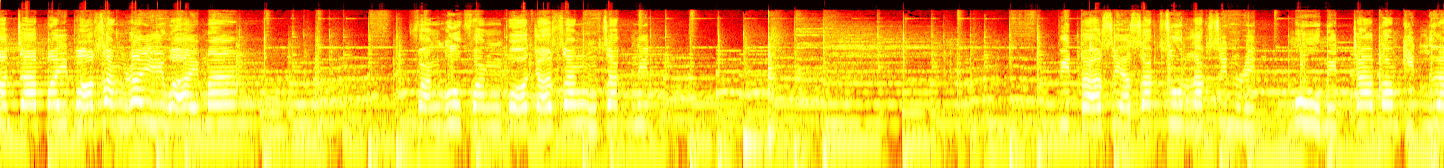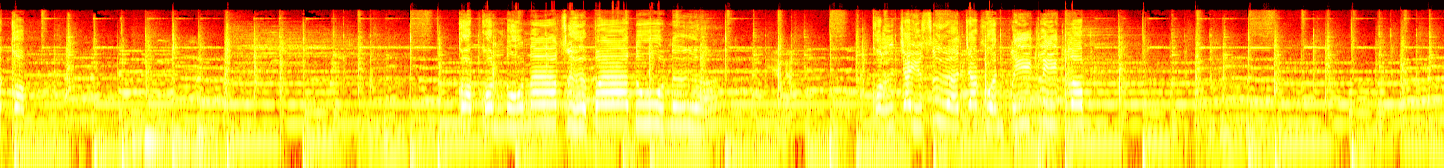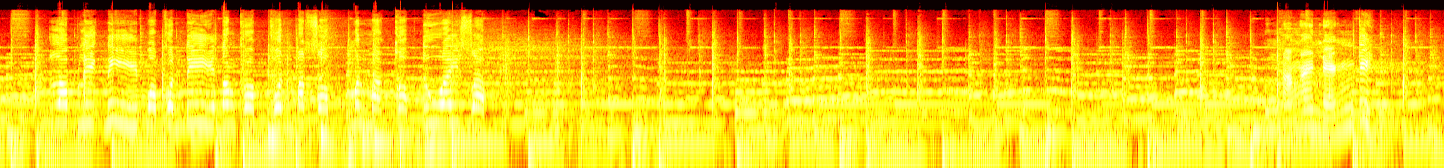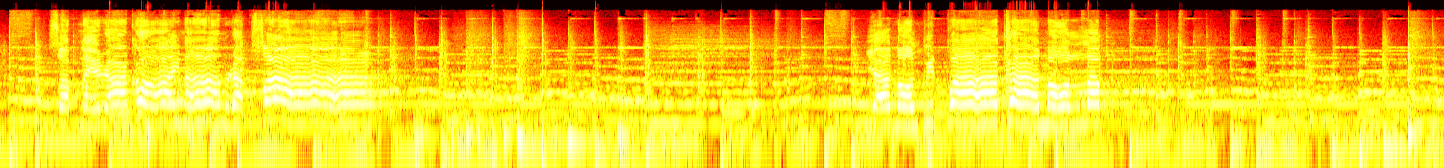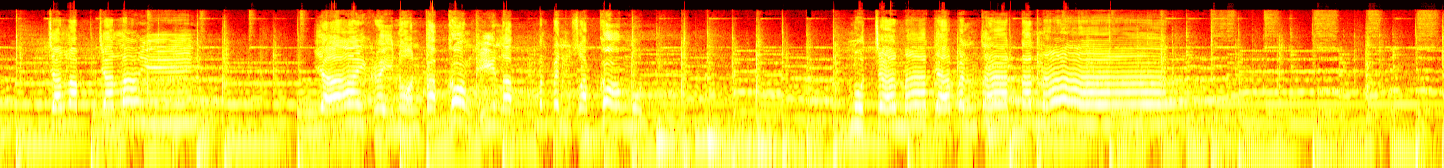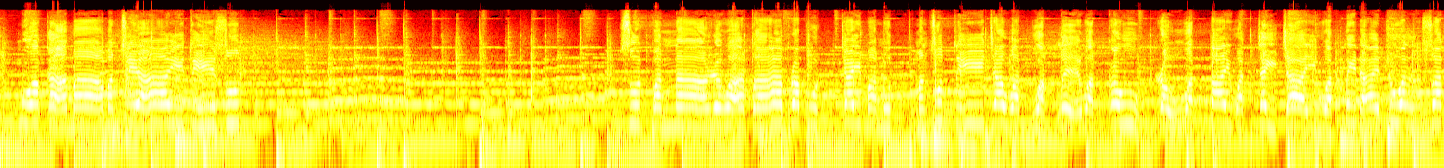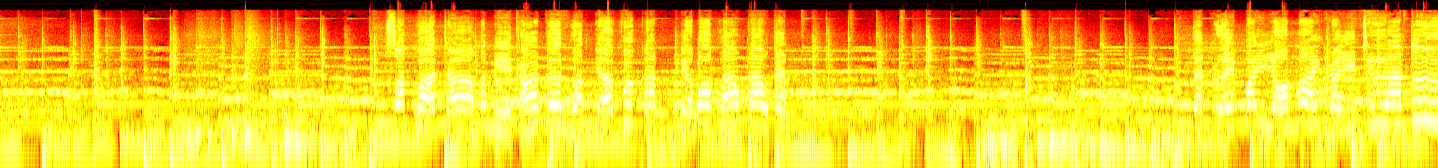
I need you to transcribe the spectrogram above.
อนจะไปพอสั่งไรวายมาฟังลูกฟังพอจะสั่งสักนิด พิตาเสียสักสูลักสินริดหมู่มิดจะต้องคิดเลือกกบกบคนดูหน้าซื้อปลาดูเนื้อ คนใจเสื้อจะควรปลีกลีกลบ หลบหลีกหนี่ปอบคนดีต้องขอบคนบัดศพมันมาขอบด้วยสับมึงหนังไอ้หน่งดิสับในร้าก็ไอ้นางรักษาอย่านอนปิดผ้าข้านอนหลับ จะหลับจะไหลอย่าให้ใครนอนกับข้องที่หลับมันเป็นสับข้องหนุดหนุดจะมาจะเป็นตาตนามัวกามามันเสียหายที่สุด สุดพันนาเรียกว่าตาพระพุทธใจมนุษย์มันสุดที่จะวัดวัดเลวัดเก้าเราวัดได้วัดใจใจวัดไม่ได้ทวนสัตว์ สัตว์ว่าจามันมีค่าเกินวัดอย่าฝึกอัดเดี๋ยวบอกแล้วกล่าวแต่แต่เรื่อยไปยอมไม่ใครเชื่อตือ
